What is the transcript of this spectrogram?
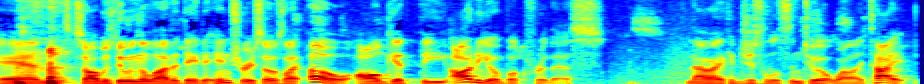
and so I was doing a lot of data entry. So I was like, oh, I'll get the audiobook for this. Now I can just listen to it while I type.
